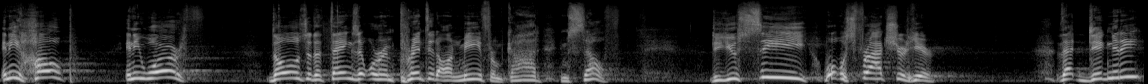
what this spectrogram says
Any hope, any worth, those are the things that were imprinted on me from God Himself. Do you see what was fractured here? That dignity,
